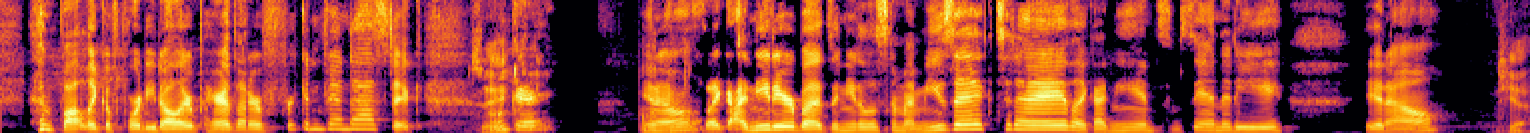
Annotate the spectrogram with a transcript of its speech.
and bought like a $40 pair that are freaking fantastic. See? Okay. You know, it's like I need earbuds. I need to listen to my music today. Like I need some sanity, you know? Yeah.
